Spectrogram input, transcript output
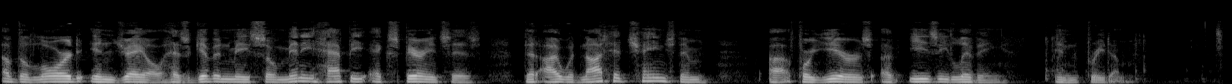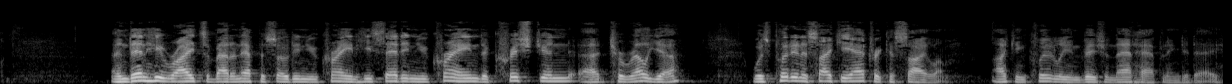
of the Lord in jail has given me so many happy experiences that I would not have changed them uh, for years of easy living in freedom. And then he writes about an episode in Ukraine. He said in Ukraine, the Christian uh, Turelia was put in a psychiatric asylum. I can clearly envision that happening today.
